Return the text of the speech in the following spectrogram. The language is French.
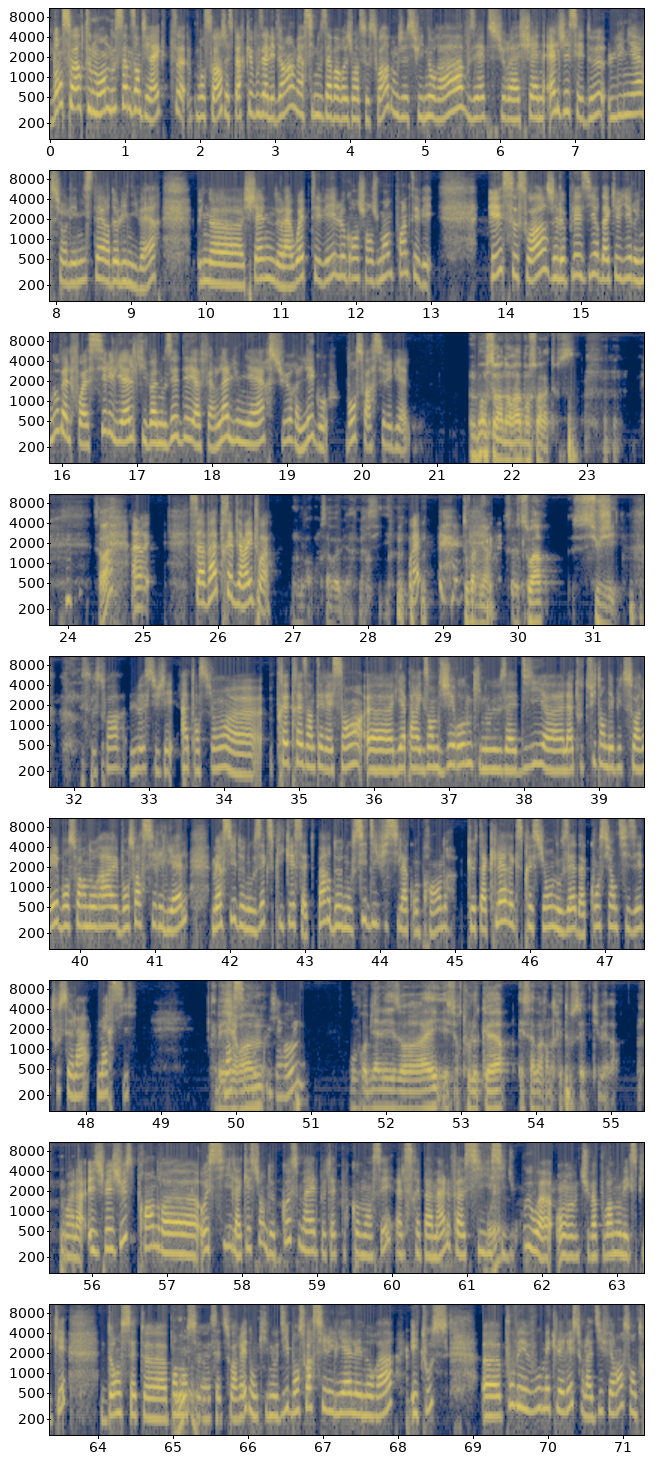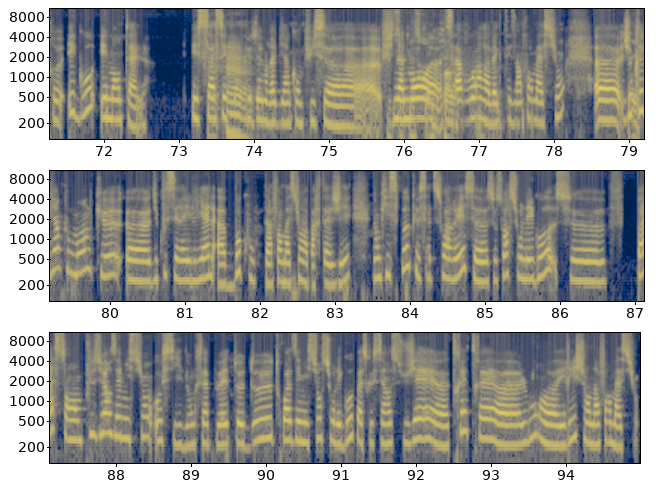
Bonsoir tout le monde, nous sommes en direct. Bonsoir, j'espère que vous allez bien. Merci de nous avoir rejoints ce soir. Donc je suis Nora, vous êtes sur la chaîne LGC2, Lumière sur les mystères de l'univers, une euh, chaîne de la web TV legrandchangement.tv. Et ce soir, j'ai le plaisir d'accueillir une nouvelle fois Cyriliel qui va nous aider à faire la lumière sur l'ego. Bonsoir Cyriliel. Bonsoir Nora, bonsoir à tous. ça va? Alors, ça va très bien et toi? Ça va bien, merci. Ouais. Tout va bien. Ce soir, sujet. Ce soir, le sujet. Attention, euh, très très intéressant. Euh, il y a par exemple Jérôme qui nous a dit euh, là tout de suite en début de soirée Bonsoir Nora et bonsoir Cyriliel. Merci de nous expliquer cette part de nous si difficile à comprendre. Que ta claire expression nous aide à conscientiser tout cela. Merci. Eh bien, Jérôme, Jérôme, ouvre bien les oreilles et surtout le cœur et ça va rentrer tout seul, tu verras. Voilà, et je vais juste prendre euh, aussi la question de Cosmaël peut-être pour commencer, elle serait pas mal, enfin si, si du coup tu vas pouvoir nous l'expliquer dans cette, euh, pendant cette soirée, donc il nous dit bonsoir Cyriliel et Nora et tous, euh, pouvez-vous m'éclairer sur la différence entre ego et mental? Et ça, c'est quoi que mhm. j'aimerais bien qu'on puisse euh, finalement euh, savoir avec tes informations. Euh, je préviens tout le monde que du coup, Céréliel a beaucoup d'informations à partager. Donc, il se peut que cette soirée, ce, soir sur l'ego, se passe en plusieurs émissions aussi. Donc, ça peut être deux, trois émissions sur l'ego parce que c'est un sujet très, très lourd et riche en informations.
